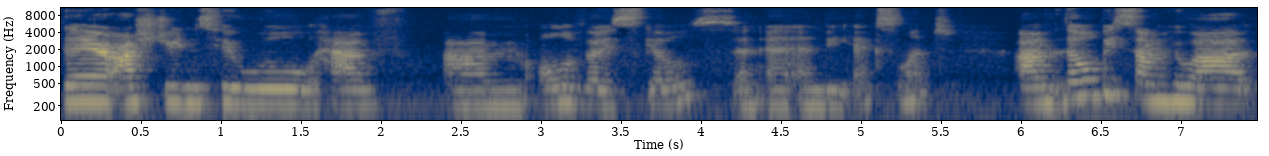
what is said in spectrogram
there are students who will have um, all of those skills and, and, and be excellent. Um, there will be some who are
